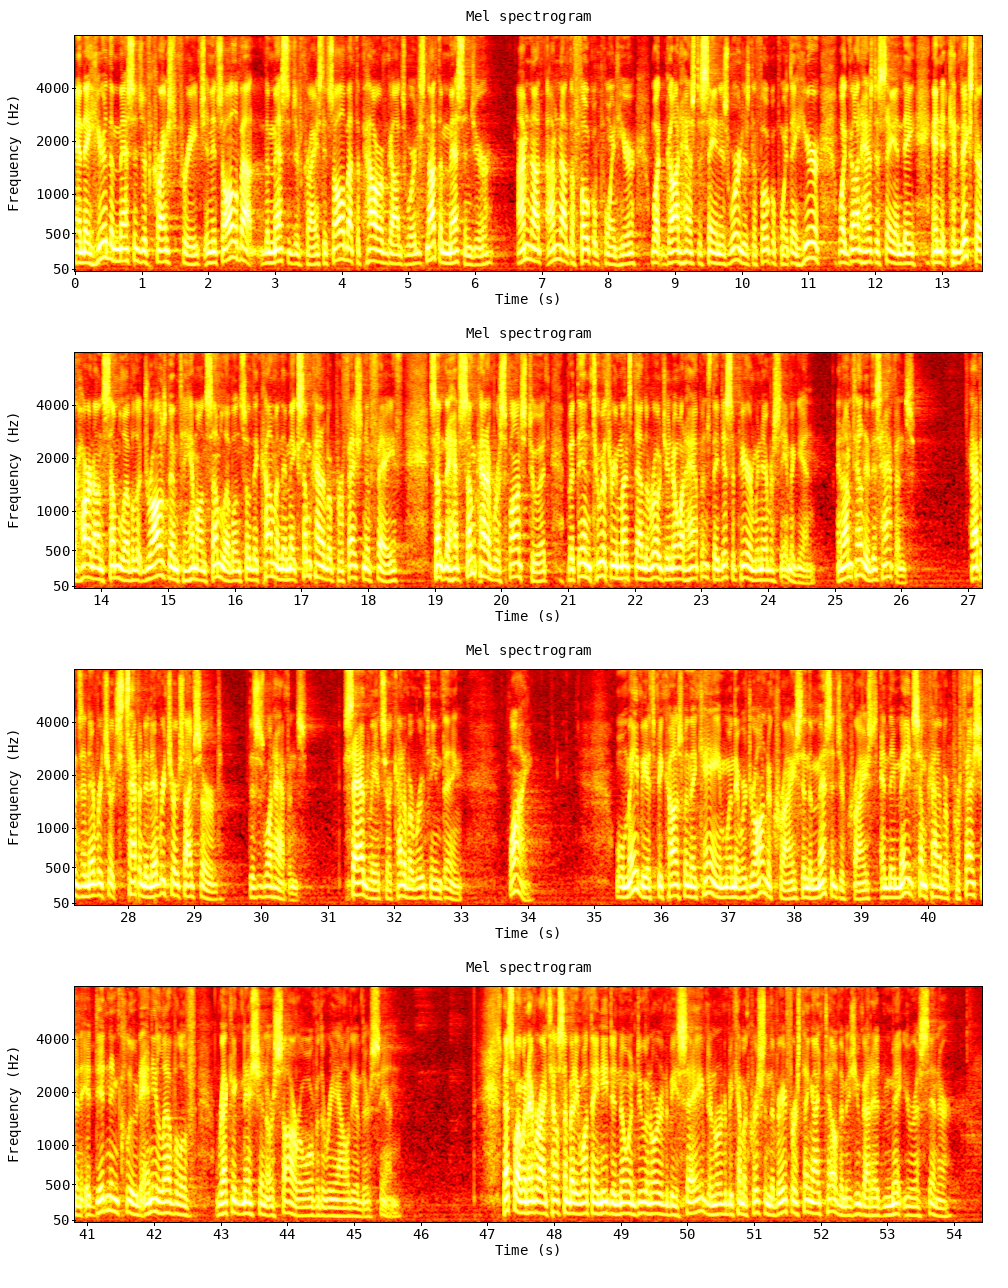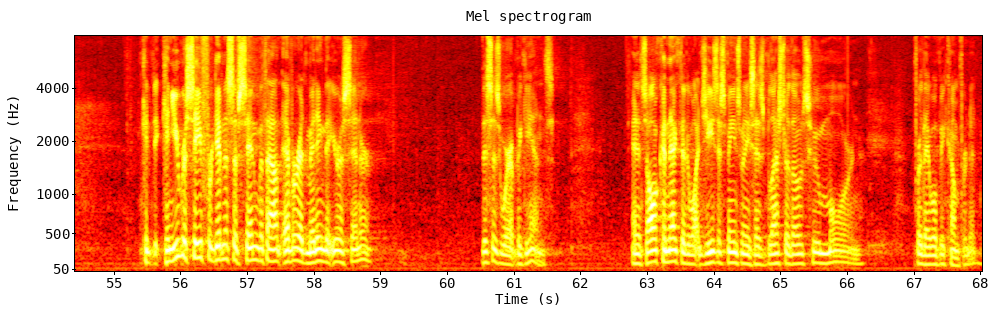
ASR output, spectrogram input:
and they hear the message of Christ preached, and it's all about the message of Christ. It's all about the power of God's word. It's not the messenger. I'm not, I'm not the focal point here. What God has to say in His Word is the focal point. They hear what God has to say, and, they, and it convicts their heart on some level. It draws them to Him on some level. And so they come and they make some kind of a profession of faith. Some, they have some kind of response to it. But then, two or three months down the road, you know what happens? They disappear and we never see them again. And I'm telling you, this happens. Happens in every church. It's happened in every church I've served. This is what happens. Sadly, it's a kind of a routine thing. Why? Well, maybe it's because when they came, when they were drawn to Christ and the message of Christ, and they made some kind of a profession, it didn't include any level of recognition or sorrow over the reality of their sin. That's why whenever I tell somebody what they need to know and do in order to be saved, in order to become a Christian, the very first thing I tell them is you've got to admit you're a sinner. Can, can you receive forgiveness of sin without ever admitting that you're a sinner? This is where it begins. And it's all connected to what Jesus means when he says, Blessed are those who mourn, for they will be comforted.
